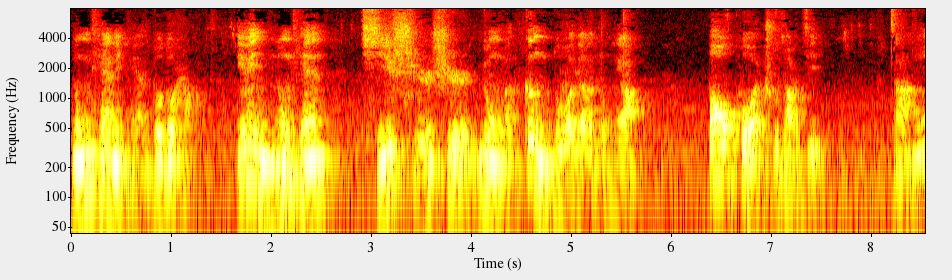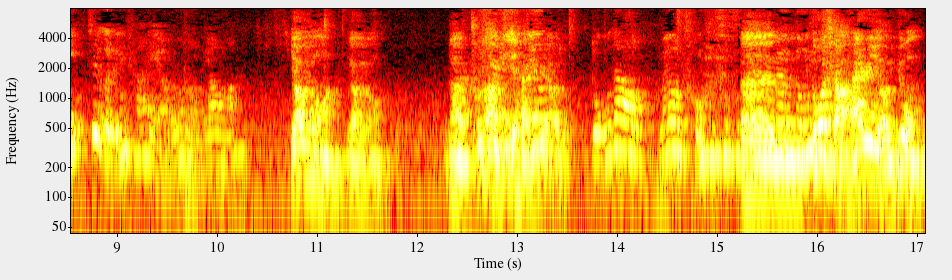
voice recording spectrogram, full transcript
农田里面多多少，因为你农田其实是用了更多的农药，包括除草剂啊，诶，这个林场也要用农药吗？要用啊，要用。那除草剂还是要用。毒到没有虫子，呃多少还是有用，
